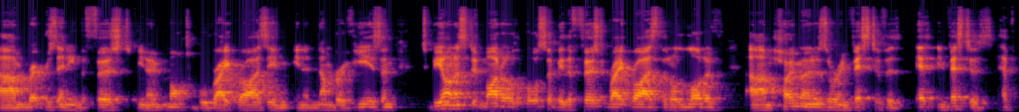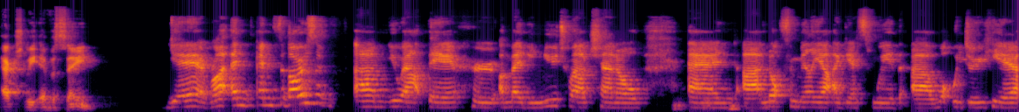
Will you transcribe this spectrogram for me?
um, representing the first, you know, multiple rate rise in, in a number of years. And to be honest, it might also be the first rate rise that a lot of um, homeowners or investors investors have actually ever seen. Yeah, right. And and for those of um, you out there who are maybe new to our channel and are not familiar, I guess, with uh, what we do here,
